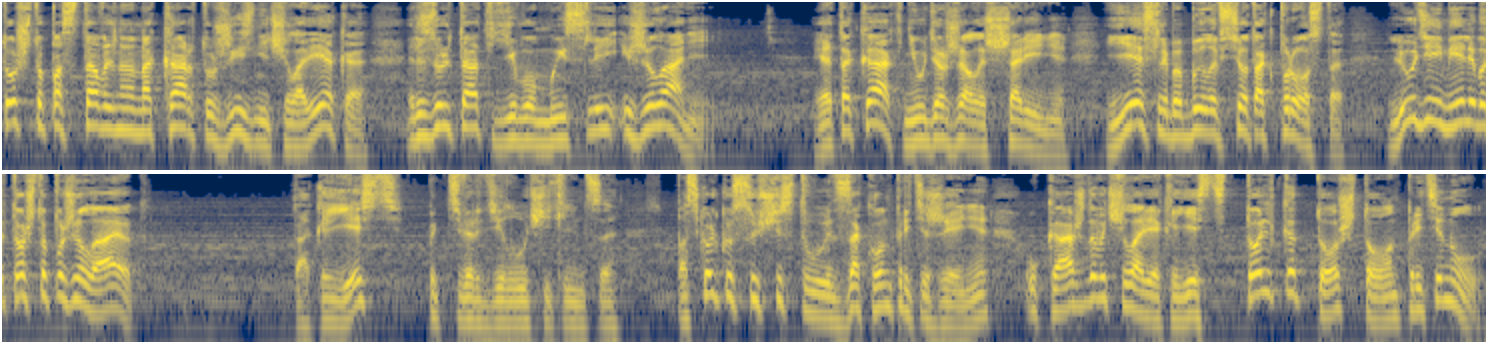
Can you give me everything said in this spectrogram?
То, что поставлено на карту жизни человека, результат его мыслей и желаний. «Это как?» – не удержалась Шарине. «Если бы было все так просто, люди имели бы то, что пожелают». «Так и есть», – подтвердила учительница – Поскольку существует закон притяжения, у каждого человека есть только то, что он притянул.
